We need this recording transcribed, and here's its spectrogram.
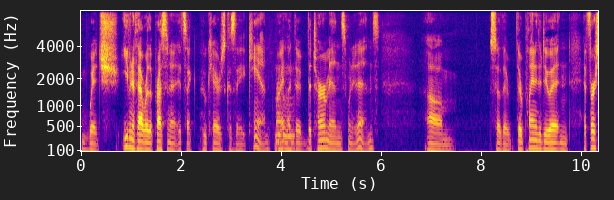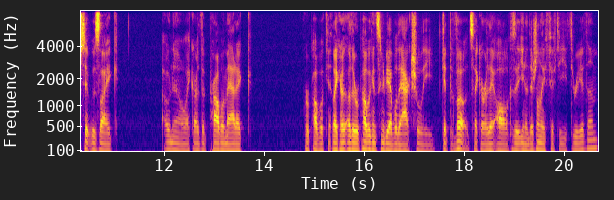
which even if that were the precedent, it's like who cares because they can, right? Mhm. Like the the term ends when it ends. Um, so they're they're planning to do it, and at first it was like, oh no, like are the problematic Republican like are, are the Republicans going to be able to actually get the votes? Like are they all because you know there's only 53 of them,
